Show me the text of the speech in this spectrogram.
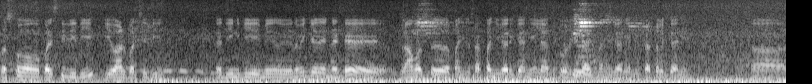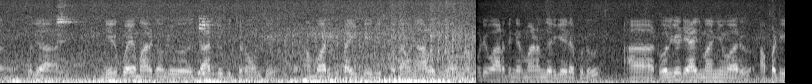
ప్రస్తుతం పరిస్థితి ఇది ఇవాళ పరిస్థితి. దీనికి మేము వినవించేది ఏంటంటే గ్రామస్ పంచ సర్పంచ్ గారికి కానీ లేకపోతే టోల్గేట్ యాజమాన్యం గారు కానీ పెద్దలకు కానీ కొద్దిగా నీరుపోయే మార్గం దారి చూపించడం ఒకటి. అమ్మవారికి పైకి తీసుకుందామని ఆలోచనలో ఉన్నాం. గుడి వారధి నిర్మాణం జరిగేటప్పుడు ఆ టోల్గేట్ యాజమాన్యం వారు అప్పటి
